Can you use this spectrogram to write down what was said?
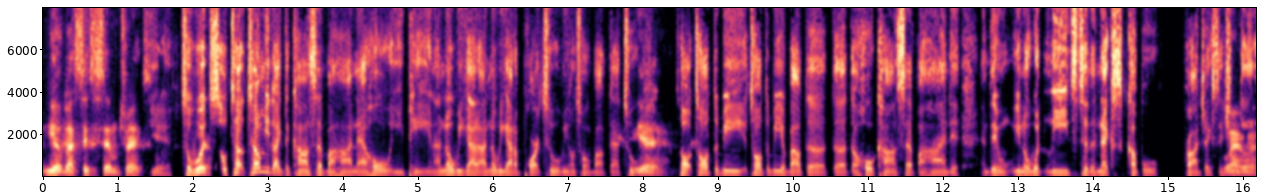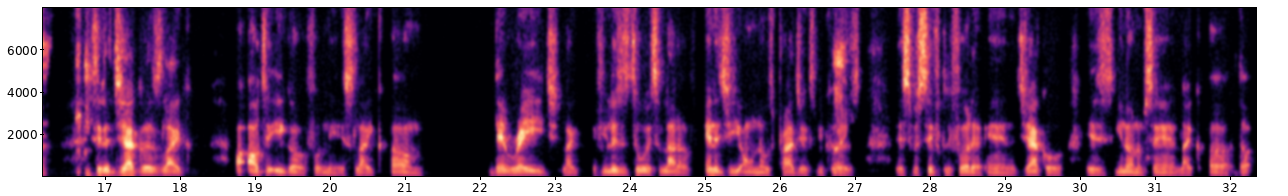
Yeah, about six or seven tracks. Yeah. So what? Yeah. So tell tell me like the concept behind that whole EP. And I know we got I know we got a part two. We gonna talk about that too. Yeah. Talk talk to me talk to me about the the the whole concept behind it, and then you know what leads to the next couple projects that right, you did. Right. See, the Jackal is like an alter ego for me. It's like um that rage. Like if you listen to it, it's a lot of energy on those projects because right. it's specifically for that. And Jackal is, you know what I'm saying, like uh the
